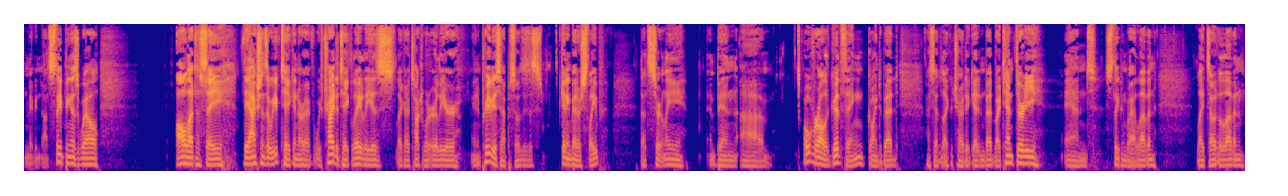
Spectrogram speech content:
maybe not sleeping as well. All that to say, the actions that we've taken or we've tried to take lately is, like I talked about earlier in previous episodes, is getting better sleep. That's certainly been um, overall a good thing. Going to bed, I said like we try to get in bed by ten thirty and sleeping by eleven. Lights out at eleven.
